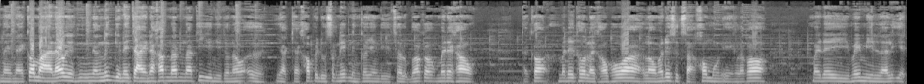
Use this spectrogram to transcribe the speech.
ไหนๆก็มาแล้วยังนึกอยู่ในใจนะครับนันที่ยืนอยู่ตรงนั้นว่าเอออยากจะเข้าไปดูสักนิดหนึ่งก็ยังดีสรุปว่าก็ไม่ได้เข้า แต่ก็ไม่ได้โทษอะไรเขาเพราะว่าเราไม่ได้ศึกษาข้อมูลเอง แล้วก็ไม่ได้ไม่มีรายละเอียด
